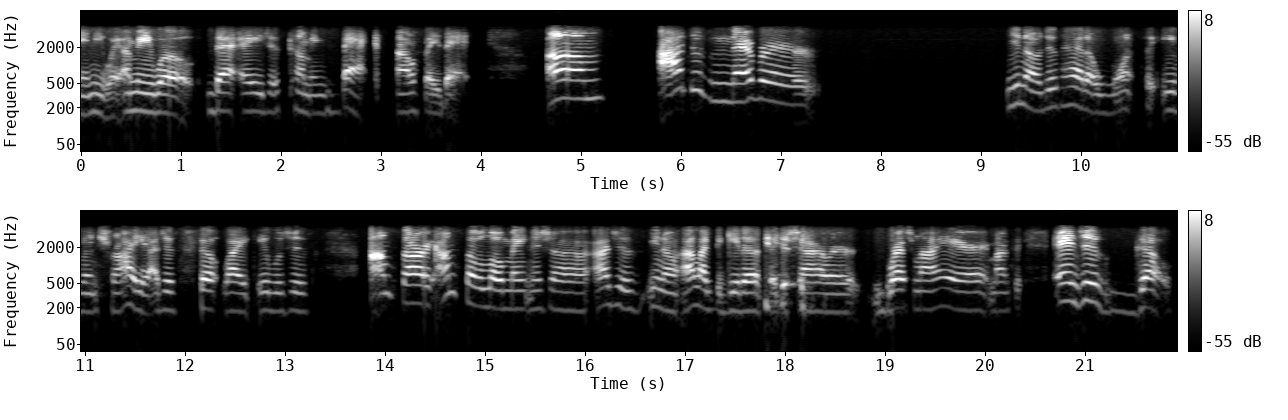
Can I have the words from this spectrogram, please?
anyway. I mean, well, that age is coming back. I'll say that. Um, I just never you know, just had a want to even try it. I just felt like it was just I'm sorry, I'm so low maintenance, y'all. I just, you know, I like to get up, take a shower, brush my hair, my t- and just go.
